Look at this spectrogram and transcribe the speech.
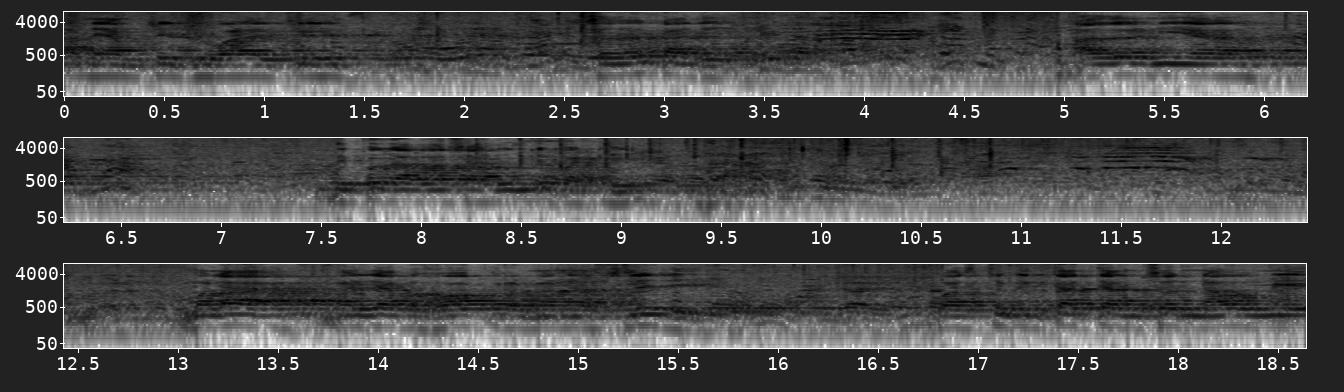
आणि आमचे जिव्हाळ्याचे सहकारी आदरणीय दीपक आबा साळुंके पाटील मला माझ्या भावाप्रमाणे असलेले वास्तविकता त्यांचं नाव मी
